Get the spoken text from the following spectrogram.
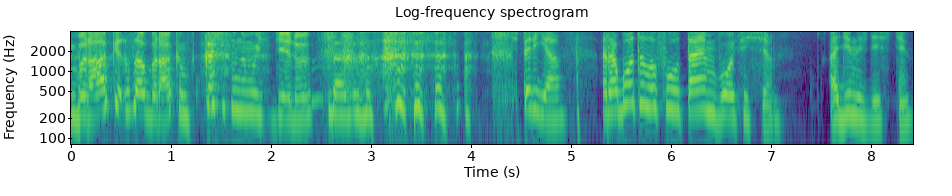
Брак за браком. К качественному изделию. Да, да. Теперь я. Работала full тайм в офисе. Один из десяти.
